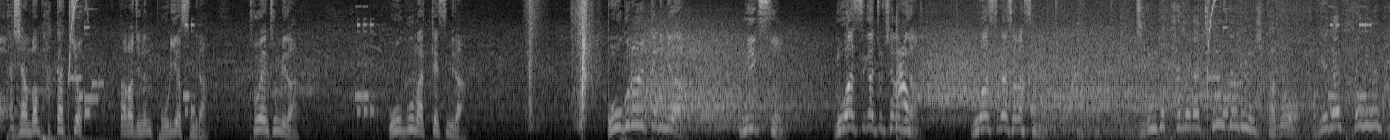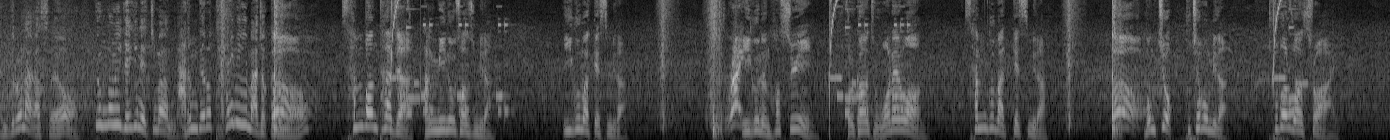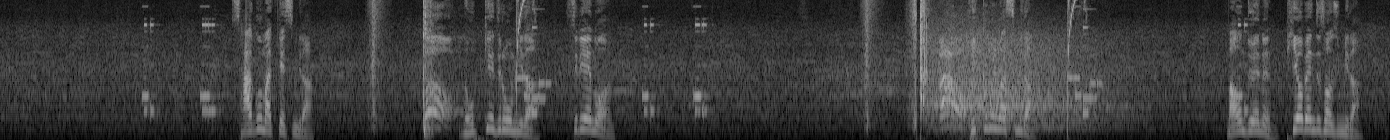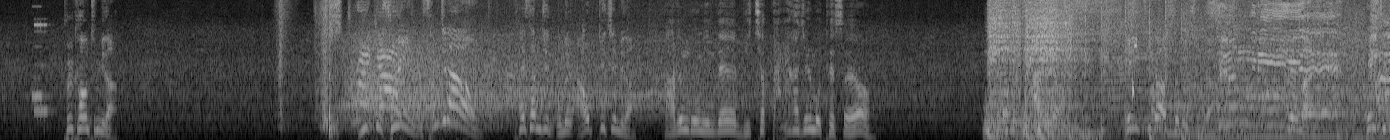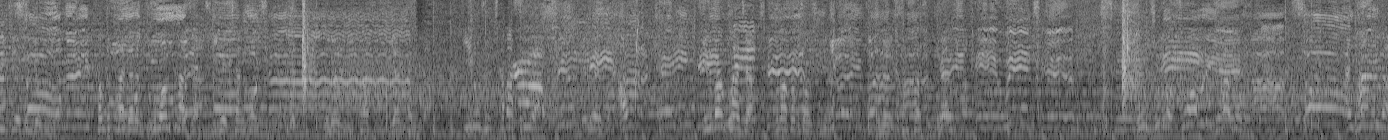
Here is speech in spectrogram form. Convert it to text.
다시 한번 바깥쪽 떨어지는 볼이었습니다. 투앤투입니다. 5구 맞겠습니다. 5구를 때립니다. 우익수 로아스가 쫓아갑니다. 로아스가 잡았습니다. 지금도 타자가 체인지업을 의식하고 거기에 대한 타이밍을 만들어 나갔어요 뜬공이 되긴 했지만 나름대로 타이밍이 맞았거든요 3번 타자 박민우 선수입니다. 2구 맞겠습니다. 2구는 헛스윙. 볼 카운트 원앤원. 3구 맞겠습니다. 몸쪽 붙여봅니다. 투볼 원 스트라이크. 4구 맞겠습니다. 높게 들어옵니다. 3앤1. 뒷금을 맞습니다. 마운드에는 피어밴드 선수입니다. 풀카운트입니다. 6구 스윙 삼진 아웃 8삼진 오늘 9개째입니다. 빠른 공인데 미처 따라가질 못했어요 이번은 4대0 KT가 앞서고 있습니다. 10회 말 KT 비즈의 공격입니다. 선두 타자는 두 번 타자 이해찬 선수입니다. 오늘 2타수 2안타입니다. 1루수 잡았습니다. 1루에서 아웃 1번 타자 손아섭 선수입니다. 오늘 3타수 2안타 우측으로 쏘아올린 타구 안타입니다.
